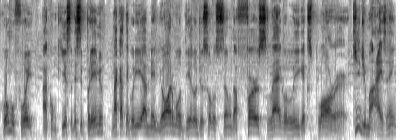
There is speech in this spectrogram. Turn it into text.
como foi a conquista desse prêmio na categoria Melhor Modelo de Solução da First Lego League Explorer. Que demais, hein?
